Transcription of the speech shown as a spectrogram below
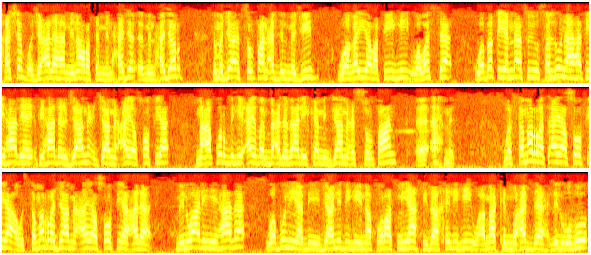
خشب وجعلها منارة من حجر, من حجر. ثم جاء السلطان عبد المجيد وغير فيه ووسع وبقي الناس يصلونها في هذه في هذا الجامع جامع آيا صوفيا مع قربه أيضا بعد ذلك من جامع السلطان آه، أحمد. واستمرت ايا صوفيا أو استمر جامع ايا صوفيا على منواله هذا وبني بجانبه نافورات مياه في داخله وأماكن معدة للوضوء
